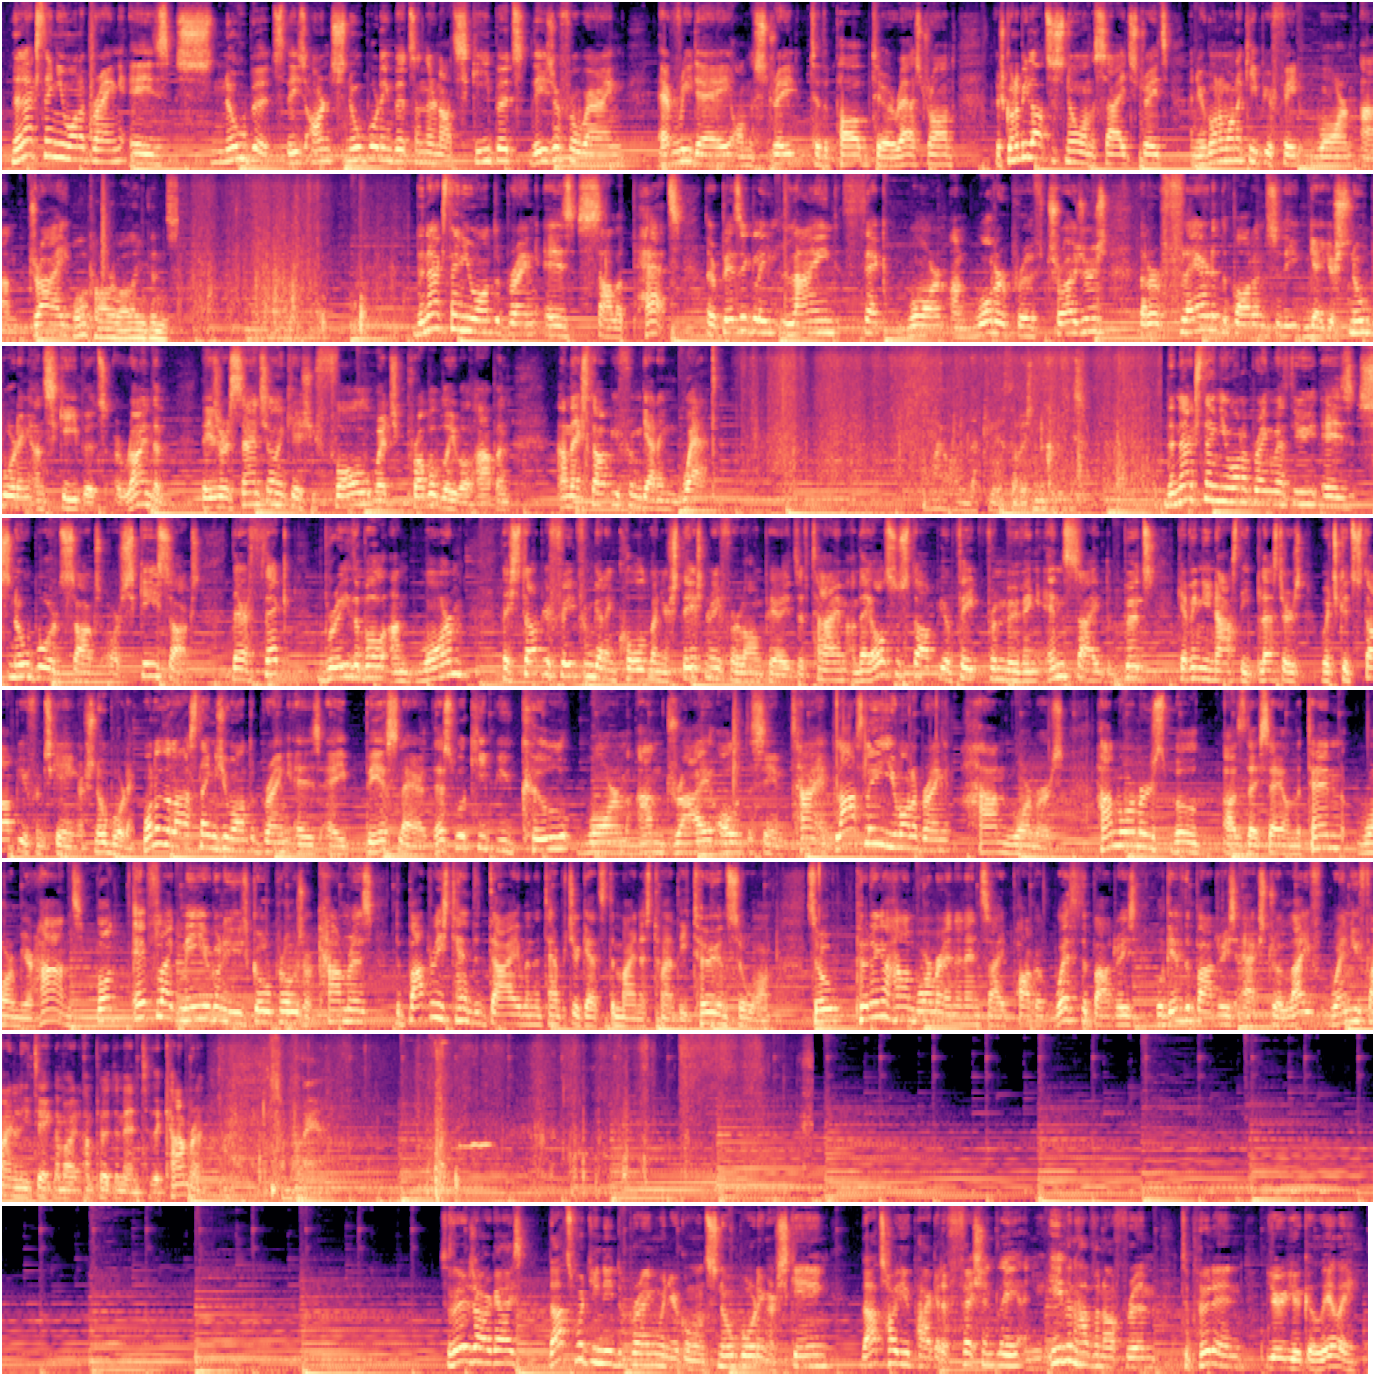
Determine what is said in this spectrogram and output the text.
The next thing you want to bring is snow boots. These aren't snowboarding boots and they're not ski boots. These are for wearing every day on the street, to the pub, to a restaurant. There's going to be lots of snow on the side streets and you're going to want to keep your feet warm and dry. What are Wellingtons? The next thing you want to bring is salopettes. They're basically lined, thick, warm and waterproof trousers that are flared at the bottom so that you can get your snowboarding and ski boots around them. These are essential in case you fall, which probably will happen, and they stop you from getting wet. Oh my god, literally a thousand degrees. The next thing you want to bring with you is snowboard socks or ski socks. They're thick, breathable and warm they stop your feet from getting cold when you're stationary for long periods of time and they also stop your feet from moving inside the boots giving you nasty blisters which could stop you from skiing or snowboarding. One of the last things you want to bring is a base layer. This will keep you cool, warm and dry all at the same time. Lastly you want to bring hand warmers. Hand warmers will, as they say on the tin, warm your hands. But if like me you're going to use GoPros or cameras, the batteries tend to die when the temperature gets to minus 22 and so on. So putting a hand warmer in an inside pocket with the batteries will give the batteries extra life when you finally take them out and put them into the camera. Somehow. So there's our guys, that's what you need to bring when you're going snowboarding or skiing. That's how you pack it efficiently and you even have enough room to put in your ukulele.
